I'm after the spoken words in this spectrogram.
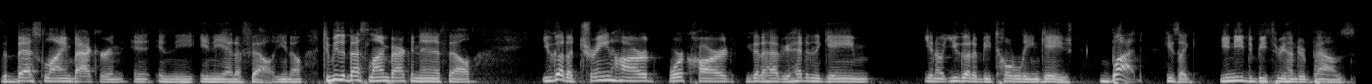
the best linebacker in, in in the in the NFL, you know, to be the best linebacker in the NFL, you got to train hard, work hard, you got to have your head in the game, you know, you got to be totally engaged. But he's like, you need to be 300 pounds.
